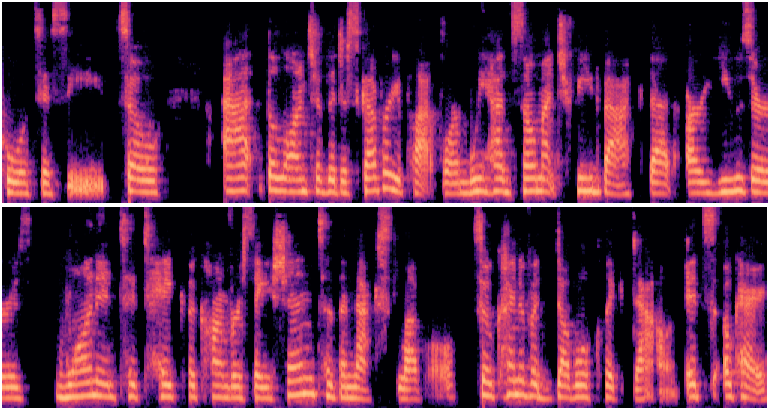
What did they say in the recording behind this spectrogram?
cool to see. So at the launch of the Discovery platform, we had so much feedback that our users wanted to take the conversation to the next level. So, kind of a double click down. It's okay,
